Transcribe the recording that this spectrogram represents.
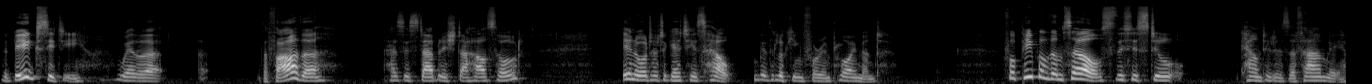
the big city, where the, the father has established a household in order to get his help with looking for employment. For people themselves, this is still counted as a family.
